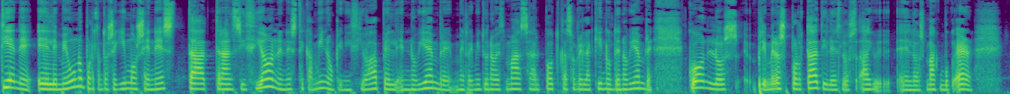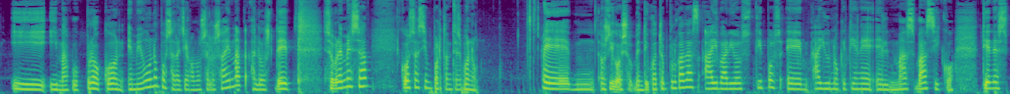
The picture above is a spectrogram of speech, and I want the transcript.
Tiene el M1, por tanto seguimos en esta transición, en este camino que inició Apple en noviembre. Me remito una vez más al podcast sobre la keynote de noviembre con los primeros portátiles, los, eh, los MacBook Air y, MacBook Pro con M1, pues ahora llegamos a los iMac, a los de sobremesa. Cosas importantes, bueno, eh, os digo eso, 24 pulgadas, hay varios tipos, eh, hay uno que tiene el más básico, tienes,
